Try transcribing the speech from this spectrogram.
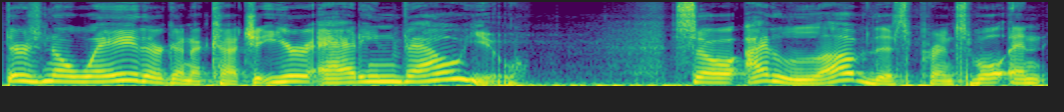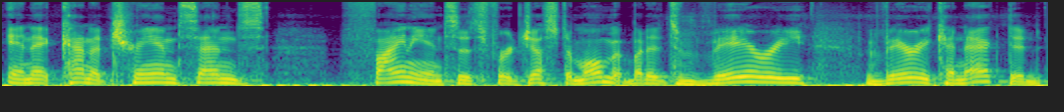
there's no way they're going to cut you. You're adding value. So I love this principle, and and it kind of transcends finances for just a moment, but it's very, very connected.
